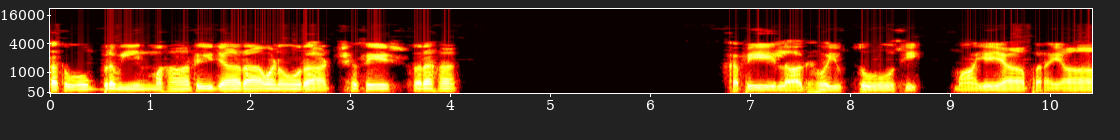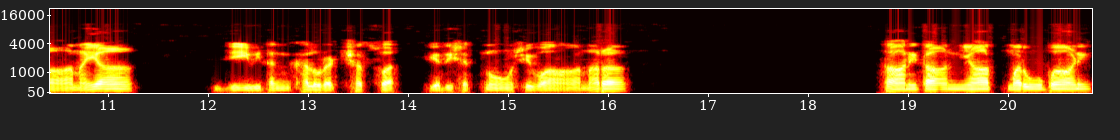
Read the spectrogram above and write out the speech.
ततो ब्रवीन्महातेजा रावणो राक्षसेश्वरः। कपे लाघवयुक्तोऽसि मायया परयानया जीवितम् खलु रक्षस्व यदि शक्नोषि वा नर। तानि तान्यात्मरूपाणि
